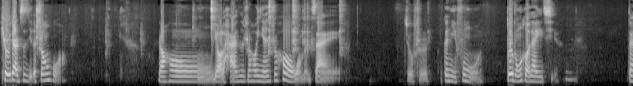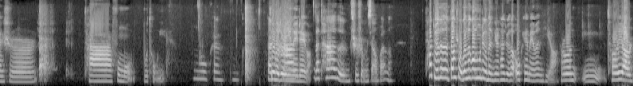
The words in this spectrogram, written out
有一点自己的生活。然后有了孩子之后，一年之后我们再就是。跟你父母多融合在一起，但是他父母不同意。OK OK，最后就是因为这个。那他的是什么想法呢？他觉得当时我跟他沟通这个问题，他觉得 OK 没问题啊。他说：“嗯，他说要是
